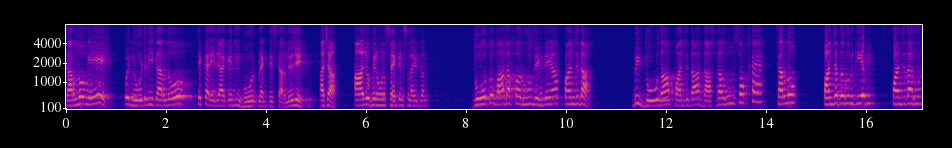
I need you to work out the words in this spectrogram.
ਕਰ ਲੋਗੇ ਕੋਈ ਨੋਟ ਵੀ ਕਰ ਲਓ ਤੇ ਘਰੇ ਜਾ ਕੇ ਇਹਦੀ ਹੋਰ ਪ੍ਰੈਕਟਿਸ ਕਰ ਲਿਓ ਜੀ। ਅੱਛਾ, ਆ ਜਾਓ ਫਿਰ ਹੁਣ ਸੈਕਿੰਡ ਸਲਾਈਡ ਵੱਲ। 2 ਤੋਂ ਬਾਅਦ ਆਪਾਂ ਰੂਲ ਦੇਖਦੇ ਆ 5 ਦਾ। ਵੀ 2 ਦਾ 5 ਦਾ 10 ਦਾ ਰੂਲ ਸੌਖਾ ਹੈ। ਕਰ ਲਓ। 5 ਦਾ ਰੂਲ ਕੀ ਹੈ ਵੀ? 5 ਦਾ ਰੂਲ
